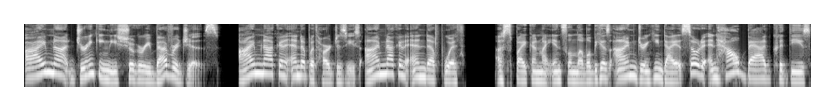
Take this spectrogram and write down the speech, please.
I'm not drinking these sugary beverages. I'm not going to end up with heart disease. I'm not going to end up with a spike on my insulin level because I'm drinking diet soda. And how bad could these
